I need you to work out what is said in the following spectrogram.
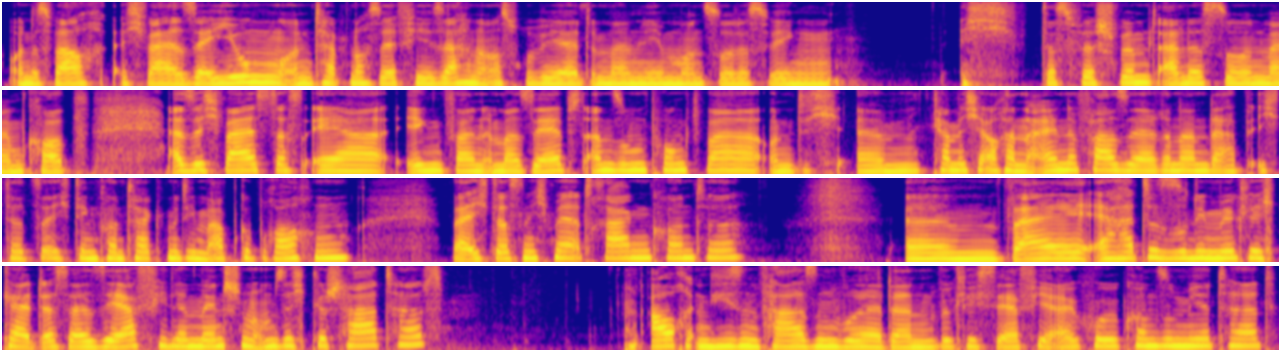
Und es war auch, ich war sehr jung und habe noch sehr viele Sachen ausprobiert in meinem Leben und so. Deswegen, ich, das verschwimmt alles so in meinem Kopf. Also ich weiß, dass er irgendwann immer selbst an so einem Punkt war und ich ähm, kann mich auch an eine Phase erinnern, da habe ich tatsächlich den Kontakt mit ihm abgebrochen, weil ich das nicht mehr ertragen konnte. Ähm, weil er hatte so die Möglichkeit, dass er sehr viele Menschen um sich geschart hat. Auch in diesen Phasen, wo er dann wirklich sehr viel Alkohol konsumiert hat.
